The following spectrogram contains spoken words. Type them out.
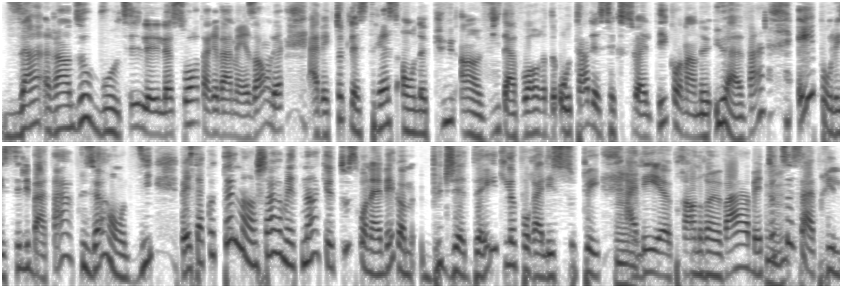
disant, rendu au bout, le, le soir, tu arrives à la maison, là, avec tout le stress, on n'a plus envie d'avoir autant de sexualité qu'on en a eu avant. Et pour les célibataires, plusieurs ont dit, ben ça coûte tellement cher maintenant que tout ce qu'on avait comme budget date là pour aller souper, aller euh, prendre un verre, ben tout ça ça a pris le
